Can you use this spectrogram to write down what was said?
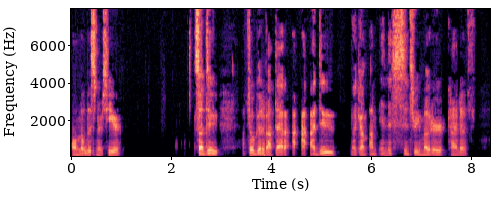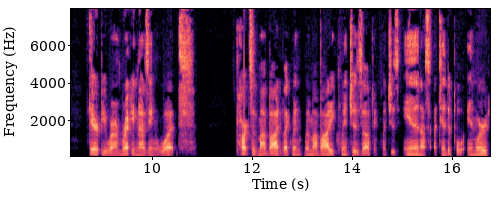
on the listeners here. So I do I feel good about that. I, I, I do like I'm I'm in this sensory motor kind of therapy where I'm recognizing what parts of my body, like when, when my body clenches up and clenches in, I, I tend to pull inward.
